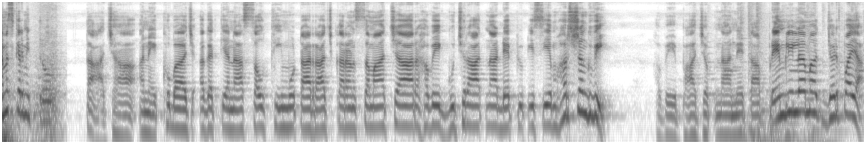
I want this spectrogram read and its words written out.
નમસ્કાર મિત્રો. તાજા અને ખૂબ જ અગત્યના સૌથી મોટા રાજકારણ સમાચાર હવે ગુજરાતના ડેપ્યુટી સીએમ હર્ષ સંઘવી હવે ભાજપના નેતા પ્રેમલીલામાં ઝડપાયા.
